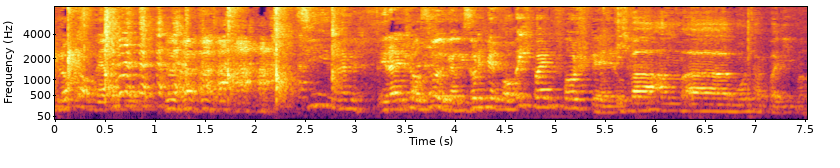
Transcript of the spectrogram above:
die Glocke auch werfen? In eine Klausur gegangen. Wie soll ich mir bei euch beiden vorstellen? Ich war am äh, Montag bei Dietmar.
